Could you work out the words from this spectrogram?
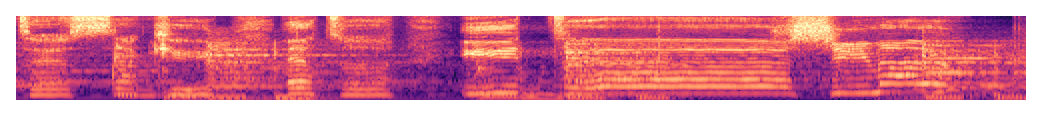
て先へと行ってしまう。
